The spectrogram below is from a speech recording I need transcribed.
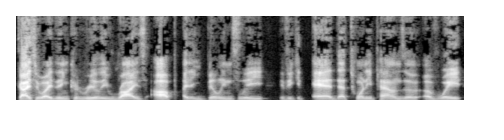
Guys who I think could really rise up. I think Billingsley, if he could add that 20 pounds of, of weight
